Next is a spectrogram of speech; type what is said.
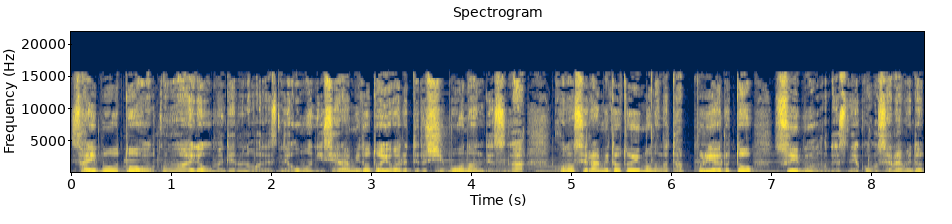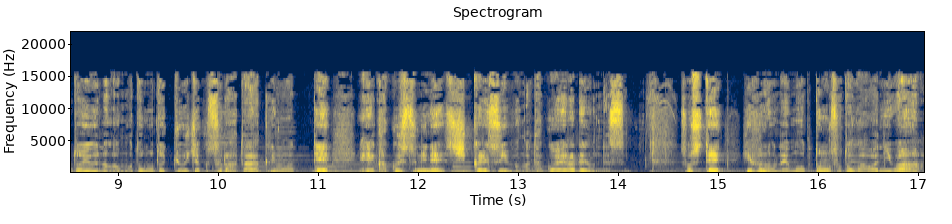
細胞とこの間を埋めているのはですね主にセラミドと言われている脂肪なんですがこのセラミドというものがたっぷりあると水分をですねこのセラミドというのがもともと吸着する働きもあって、えー、角質にねしっかり水分が蓄えられるんですそして皮膚のね最も外側には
